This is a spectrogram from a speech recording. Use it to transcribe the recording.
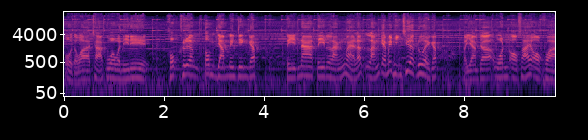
โอ้แต่ว่าชากัววันนี้นี่ครบเครื่องต้มยำจริงๆครับ ตีนหน้าตีนหลังแหมแล้วหลังแกไม่พิงเชือกด้วยครับ พยายามจะวนออกซ้ายออกขวา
